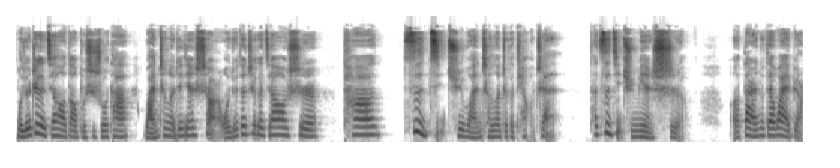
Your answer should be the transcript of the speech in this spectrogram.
我觉得这个骄傲倒不是说他完成了这件事儿，我觉得这个骄傲是他自己去完成了这个挑战，他自己去面试，呃，大人都在外边，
